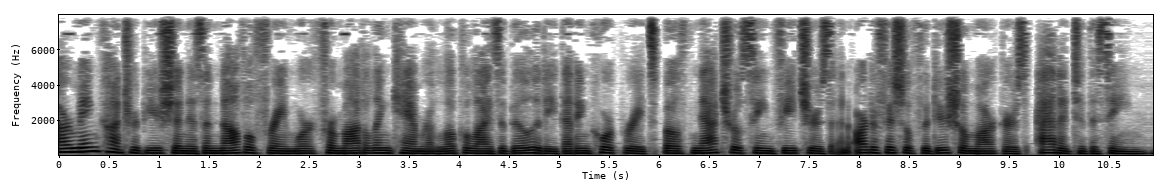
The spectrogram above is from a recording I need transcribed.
Our main contribution is a novel framework for modeling camera localizability that incorporates both natural scene features and artificial fiducial markers added to the scene.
